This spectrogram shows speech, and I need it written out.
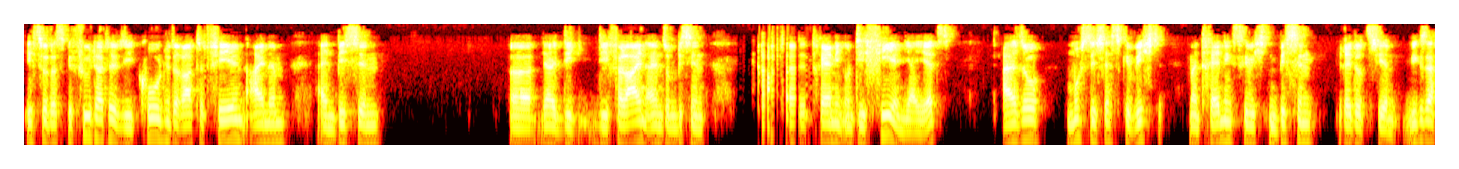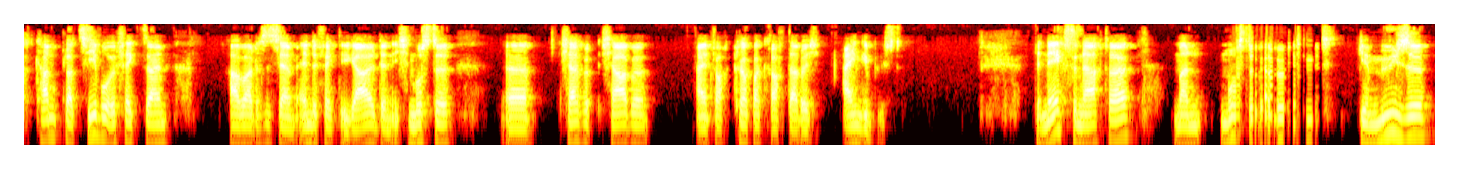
ich so das Gefühl hatte, die Kohlenhydrate fehlen einem ein bisschen, äh, ja, die, die verleihen einem so ein bisschen Kraft im Training und die fehlen ja jetzt. Also musste ich das Gewicht, mein Trainingsgewicht ein bisschen reduzieren. Wie gesagt, kann Placebo-Effekt sein, aber das ist ja im Endeffekt egal, denn ich musste, äh, ich, habe, ich habe einfach Körperkraft dadurch eingebüßt. Der nächste Nachteil, man musste wirklich mit Gemüse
